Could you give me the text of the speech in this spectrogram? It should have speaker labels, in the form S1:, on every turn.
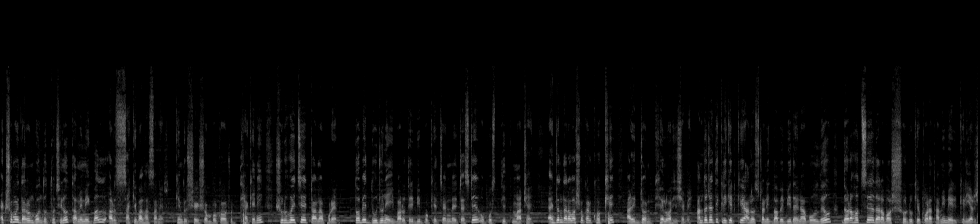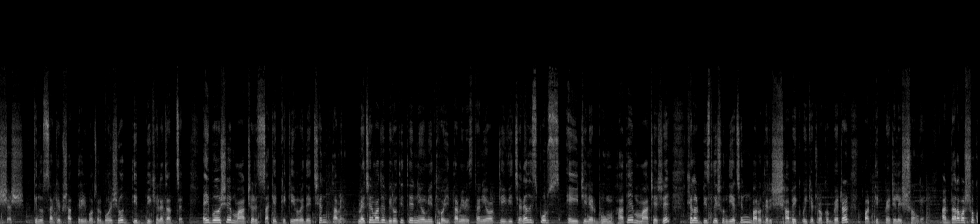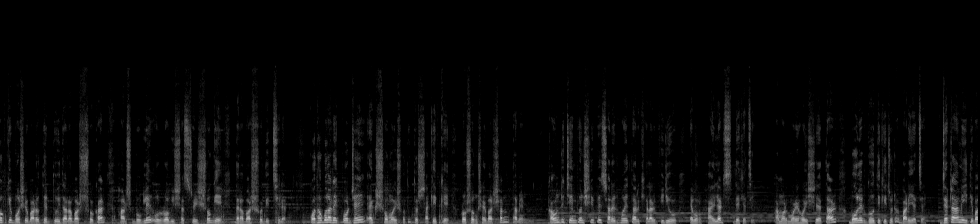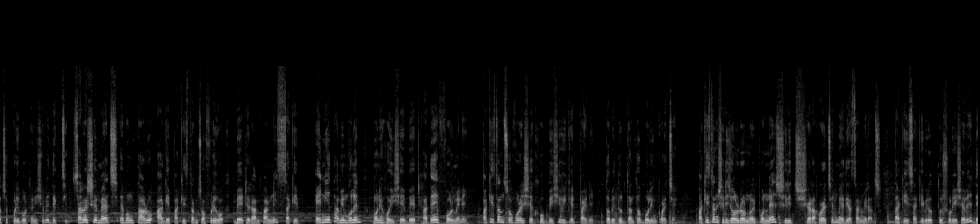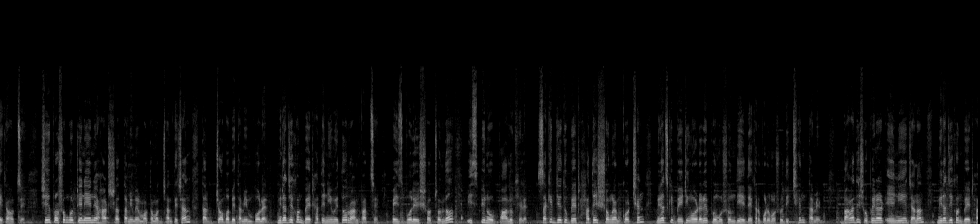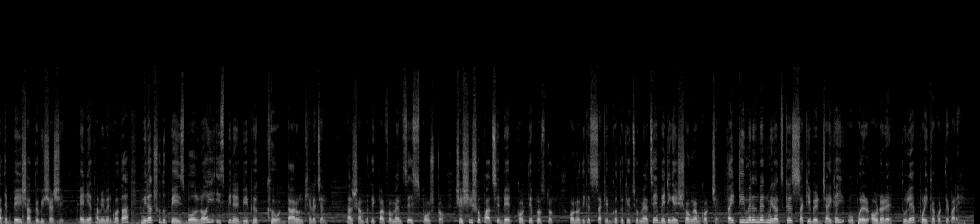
S1: একসময় দারুণ বন্ধুত্ব ছিল তামিম ইকবাল আর সাকিব আল হাসানের। কিন্তু সেই সম্পর্ক অটুট থাকেনি, শুরু হয়েছে টানাপুরের তবে দুজনেই ভারতের বিপক্ষে চেন্নাই টেস্টে উপস্থিত মাঠে। একজন ধারাভাষ্যকার কক্ষে আরেকজন খেলোয়াড় হিসেবে। আন্তর্জাতিক ক্রিকেটকে আনুষ্ঠানিকভাবে বিদায় না বললেও ধরা হচ্ছে ধারাভাষ্য ঢুকে পড়া তামিমের ক্যারিয়ার শেষ। কিন্তু সাকিব সাতত্রিশ বছর বয়সেও দিব্যি খেলে যাচ্ছেন। এই বয়সে মাঠের সাকিবকে কীভাবে দেখছেন তামিম? ম্যাচের মাঝে বিরতিতে নিয়মিত হই তামিম স্থানীয় টিভি চ্যানেল স্পোর্টস এইটিনের বুম হাতে মাঠে এসে খেলার বিশ্লেষণ দিয়েছেন ভারতের সাবেক উইকেট রক্ষক ব্যাটার পার্থিব প্যাটেলের সঙ্গে। আর ধারাভাষ্য কক্ষে বসে ভারতের দুই ধারাভাষ্যকার হর্ষ বুগলে ও রবি শাস্ত্রীর সঙ্গে ধারাভাষ্য দিচ্ছিলেন কথা বলার এক পর্যায়ে এক সময় সতীর্থ সাকিবকে প্রশংসায় বাসান তামিম। কাউন্টি চ্যাম্পিয়নশিপে সারের হয়ে তার খেলার ভিডিও এবং হাইলাইটস দেখেছি। আমার মনে হয় সে তার বলের গতি কিছুটা বাড়িয়েছে, যেটা আমি ইতিবাচক পরিবর্তন হিসেবে দেখছি। সারের সে ম্যাচ এবং তারও আগে পাকিস্তান সফরেও ব্যাটে রান পাননি সাকিব। এ নিয়ে তামিম বলেন, মনে হয় সে ব্যাট হাতে ফর্মে নেই। পাকিস্তান সফরে সে খুব বেশি উইকেট পায়নি তবে দুর্দান্ত বোলিং করেছে। পাকিস্তান সিরিজ অলরাউন্ড নৈপুণ্যে সিরিজ সেরা হয়েছেন মেহেদি হাসান মিরাজ। তাকে সাকিবের উত্তরসূরি হিসেবে দেখা হচ্ছে। সেই প্রসঙ্গ টেনে এনে হারসাদ তামিমের মতামত জানতে চান, তার জবাবে তামিম বলেন, মিরাজ এখন ব্যাট হাতে নিয়মিত রান পাচ্ছে। পেস বলে স্বচ্ছন্দ স্পিনও ভালো খেলেন। সাকিব যেহেতু ব্যাট হাতে সংগ্রাম করছেন, মিরাজকে ব্যাটিং অর্ডারে প্রমোশন দিয়ে দেখার পরামর্শ দিচ্ছেন তামিম। বাংলাদেশ ওপেনার এ নিয়ে জানান, মিরাজ এখন ব্যাট হাতে বেশ আত্মবিশ্বাসী। এ নিয়ে তামিমের কথা। মিরাজ শুধু পেস বল নয়, স্পিনের বিপক্ষেও দারুণ খেলেছেন। তার সাম্প্রতিক পারফরম্যান্সে স্পষ্ট। সে শীর্ষ পাঁচে ব্যাট করতে প্রস্তুত। অন্যদিকে সাকিব গত কিছু ম্যাচে ব্যাটিংয়ে সংগ্রাম করছে। তাই টিম ম্যানেজমেন্ট মিরাজকে সাকিবের জায়গায় উপরের অর্ডারে তুলে পরীক্ষা করতে পারে।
